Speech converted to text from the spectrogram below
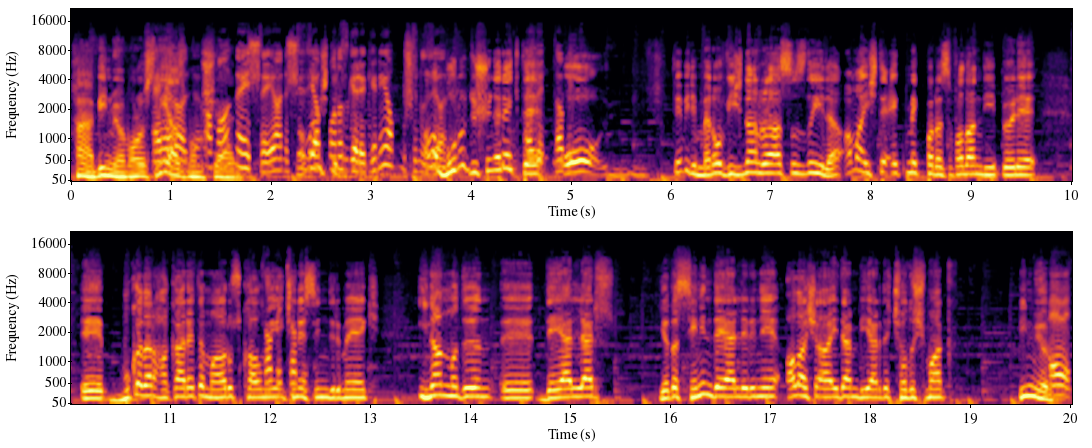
Ha bilmiyorum orasını Herhalde. yazmamış Ama yani. neyse yani siz Ama yapmanız işte- gerekeni yapmışsınız Ama yani. bunu düşünerek de Evet, tabii. o ne bileyim ben o vicdan rahatsızlığıyla ama işte ekmek parası falan deyip böyle e, bu kadar hakarete maruz kalmayı Tabii, içine tabii. sindirmek, inanmadığın e, değerler ya da senin değerlerini al aşağı eden bir yerde çalışmak bilmiyorum. Evet.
